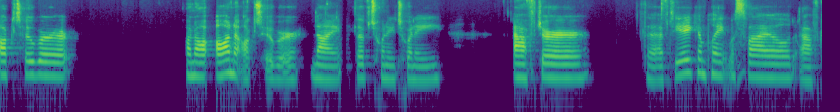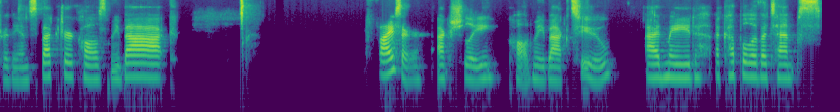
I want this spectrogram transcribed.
October, on, on October 9th of 2020, after the FDA complaint was filed, after the inspector calls me back, Pfizer actually called me back too. I'd made a couple of attempts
